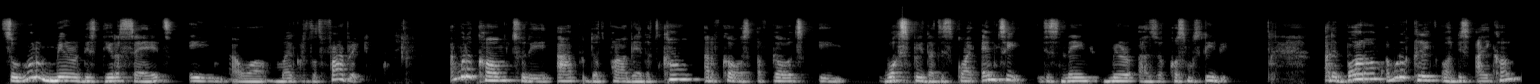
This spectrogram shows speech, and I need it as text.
So we want to mirror this data set in our Microsoft Fabric. I'm going to come to the app.powerbi.com and of course I've got a workspace that is quite empty. It is named Mirror Azure Cosmos DB. At the bottom, I'm going to click on this icon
